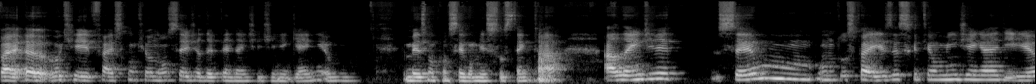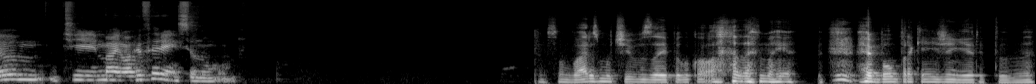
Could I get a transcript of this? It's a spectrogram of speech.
eh, o que faz com que eu não seja dependente de ninguém, eu mesmo consigo me sustentar, além de ser um, um dos países que tem uma engenharia de maior referência no mundo. São vários motivos aí pelo qual a Alemanha é bom para quem é engenheiro e tudo, né?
